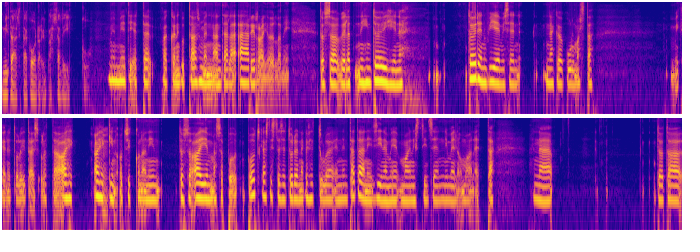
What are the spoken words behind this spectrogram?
mitä sitä koodarin päässä liikkuu. Minä mietin, että vaikka niin taas mennään täällä äärirajoilla, niin tuossa vielä niihin töihin, töiden viemisen näkökulmasta, mikä nyt oli, taisi olla tämä aihe, aihekin hmm. otsikkona, niin tuossa aiemmassa podcastista, se todennäköisesti tulee ennen tätä, niin siinä minä mainitsin sen nimenomaan, että nämä tota,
